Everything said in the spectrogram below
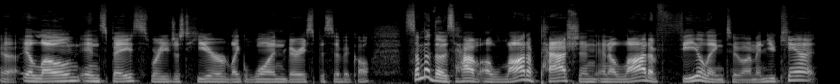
uh, alone in space, where you just hear like one very specific call. Some of those have a lot of passion and a lot of feeling to them, and you can't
